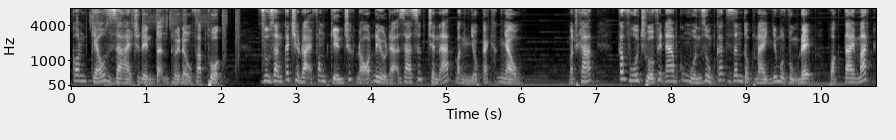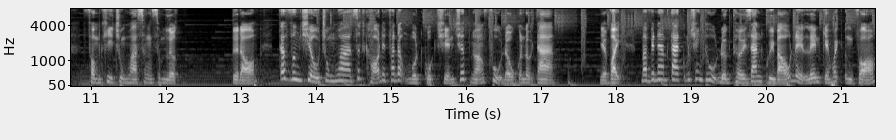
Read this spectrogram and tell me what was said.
còn kéo dài cho đến tận thời đầu Pháp thuộc, dù rằng các triều đại phong kiến trước đó đều đã ra sức trấn áp bằng nhiều cách khác nhau. Mặt khác, các vua chúa Việt Nam cũng muốn dùng các dân tộc này như một vùng đệm hoặc tai mắt phòng khi Trung Hoa sang xâm lược. Từ đó, các vương triều Trung Hoa rất khó để phát động một cuộc chiến chớp nhoáng phủ đầu quân đội ta. Nhờ vậy mà Việt Nam ta cũng tranh thủ được thời gian quý báu để lên kế hoạch ứng phó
